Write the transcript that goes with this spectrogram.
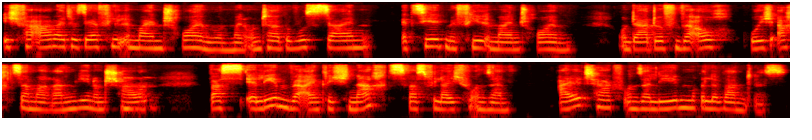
ich verarbeite sehr viel in meinen Träumen und mein Unterbewusstsein erzählt mir viel in meinen Träumen. Und da dürfen wir auch ruhig achtsamer rangehen und schauen, mhm. was erleben wir eigentlich nachts, was vielleicht für unseren Alltag, für unser Leben relevant ist.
